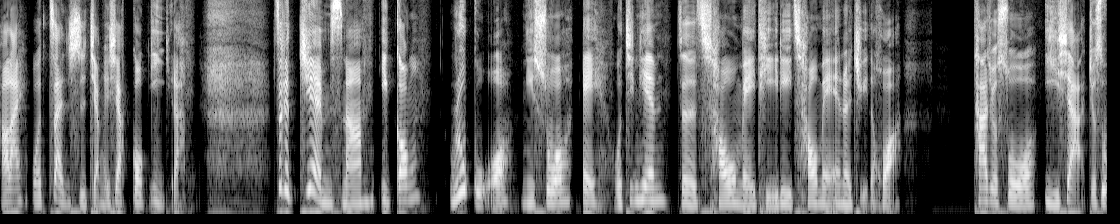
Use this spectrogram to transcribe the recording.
好，来，我暂时讲一下公益啦。这个 James 呢，一公。如果你说，哎、我今天真的超没体力、超没 energy 的话，他就说，以下就是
